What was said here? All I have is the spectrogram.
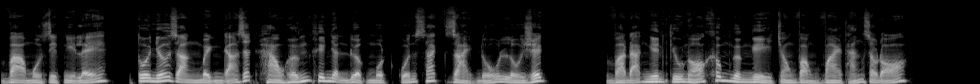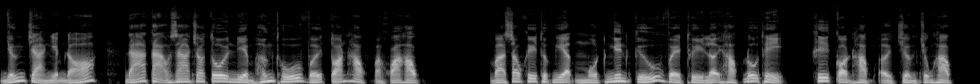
Vào một dịp nghỉ lễ, tôi nhớ rằng mình đã rất hào hứng khi nhận được một cuốn sách giải đố logic và đã nghiên cứu nó không ngừng nghỉ trong vòng vài tháng sau đó. Những trải nghiệm đó đã tạo ra cho tôi niềm hứng thú với toán học và khoa học. Và sau khi thực nghiệm một nghiên cứu về thủy lợi học đô thị khi còn học ở trường trung học,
